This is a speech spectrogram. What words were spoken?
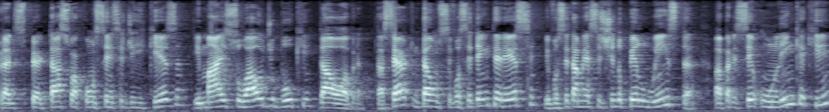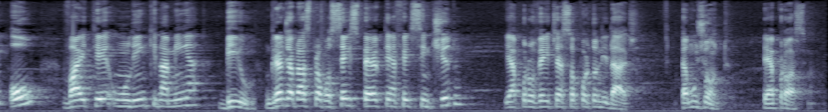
para despertar sua consciência de riqueza e mais o audiobook da obra, tá certo? Então, se você tem interesse e você está me assistindo pelo Insta, vai aparecer um link aqui ou vai ter um link na minha bio. Um grande abraço para você, espero que tenha feito sentido e aproveite essa oportunidade. Tamo junto. Até a próxima.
